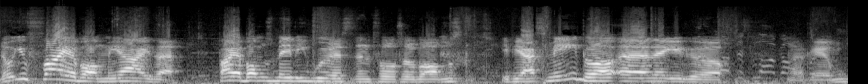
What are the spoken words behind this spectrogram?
Don't you firebomb me either. Firebombs may be worse than photo bombs, if you ask me, but uh, there you go. Okay,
